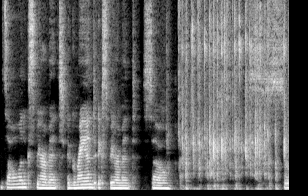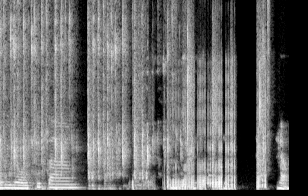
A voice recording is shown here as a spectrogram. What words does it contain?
It's all an experiment, a grand experiment. So, so we will keep them. Yeah.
